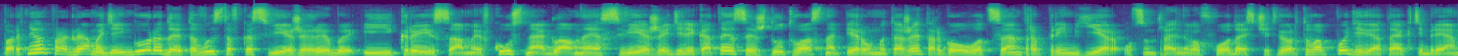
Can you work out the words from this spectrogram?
Партнер программы «День города» – это выставка свежей рыбы и икры. Самые вкусные, а главное свежие деликатесы ждут вас на первом этаже торгового центра «Премьер» у центрального входа с 4 по 9 октября.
